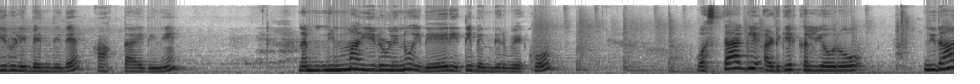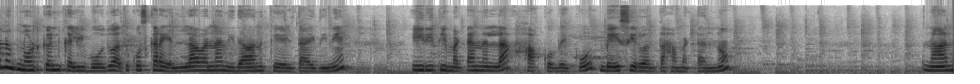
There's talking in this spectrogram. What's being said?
ಈರುಳ್ಳಿ ಬೆಂದಿದೆ ಹಾಕ್ತಾಯಿದ್ದೀನಿ ನಮ್ಮ ನಿಮ್ಮ ಈರುಳ್ಳಿನೂ ಇದೇ ರೀತಿ ಬೆಂದಿರಬೇಕು. ಹೊಸ್ದಾಗಿ ಅಡುಗೆ ಕಲಿಯೋರು ನಿಧಾನಕ್ಕೆ ನೋಡ್ಕೊಂಡು ಕಲಿಬೋದು, ಅದಕ್ಕೋಸ್ಕರ ಎಲ್ಲವನ್ನ ನಿಧಾನಕ್ಕೆ ಹೇಳ್ತಾ ಇದ್ದೀನಿ. ಈ ರೀತಿ ಮಟನ್ನೆಲ್ಲ ಹಾಕ್ಕೋಬೇಕು, ಬೇಯಿಸಿರುವಂತಹ ಮಟನ್ನು ನಾನು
